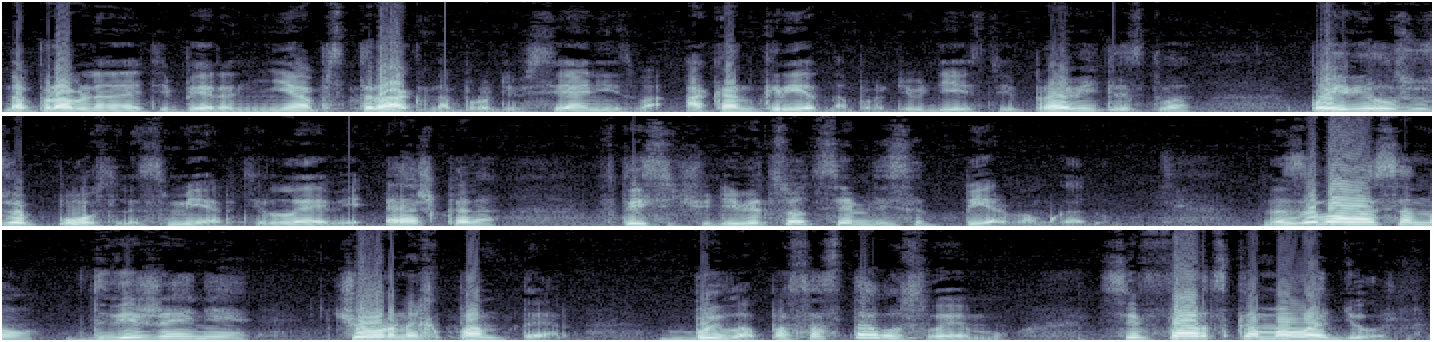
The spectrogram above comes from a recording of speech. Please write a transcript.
направленное теперь не абстрактно против сионизма, а конкретно против действий правительства, появилось уже после смерти Леви Эшколя в 1971 году. Называлось оно «Движение черных пантер», было по составу своему сефардско-молодежным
